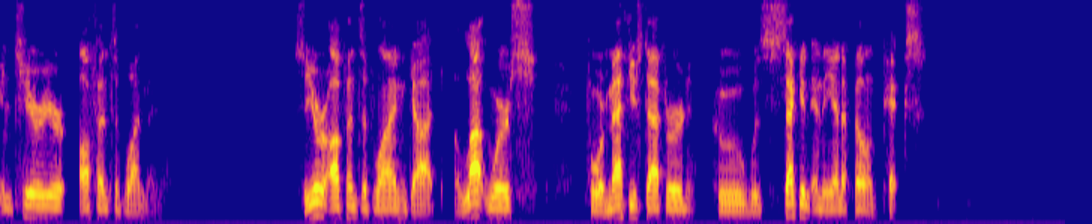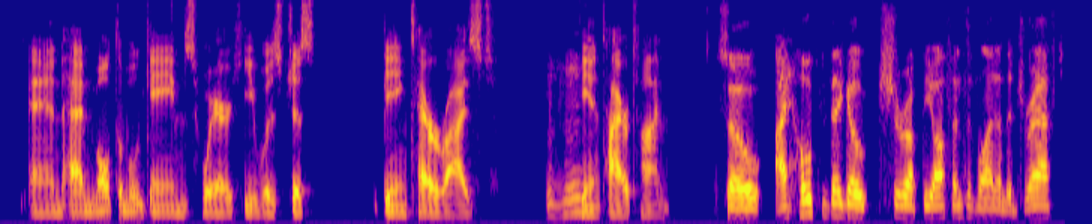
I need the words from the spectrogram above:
interior offensive lineman. So your offensive line got a lot worse for Matthew Stafford, who was second in the NFL in picks. And had multiple games where he was just being terrorized Mm-hmm. the entire time. So I hope that they go sure up the offensive line in the draft.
